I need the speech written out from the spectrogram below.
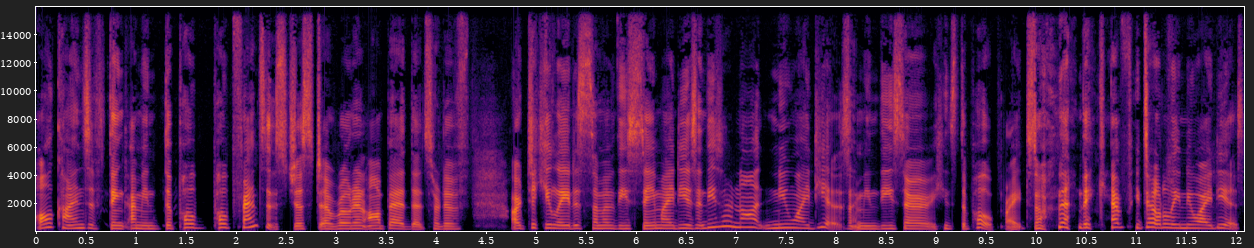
all kinds of things. I mean, the Pope Pope Francis just uh, wrote an op-ed that sort of articulated some of these same ideas, and these are not new ideas. I mean, these are he's the Pope, right? So they can't be totally new ideas.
